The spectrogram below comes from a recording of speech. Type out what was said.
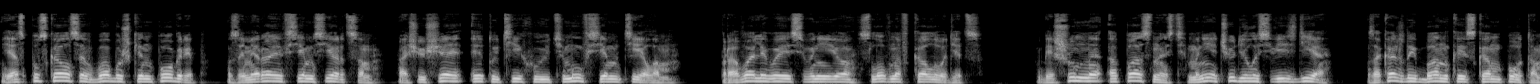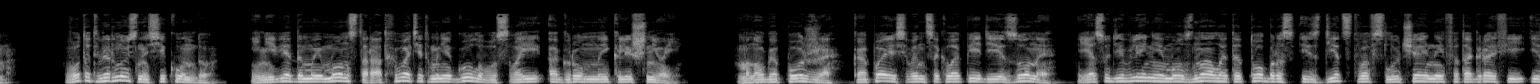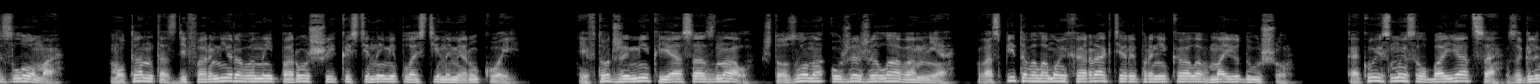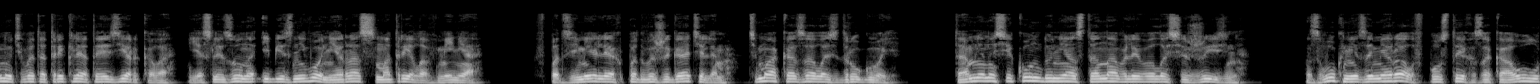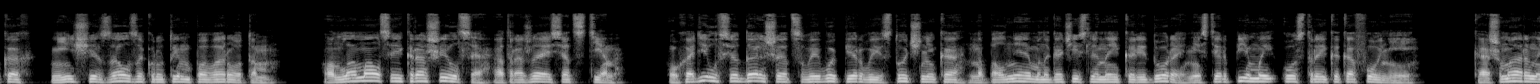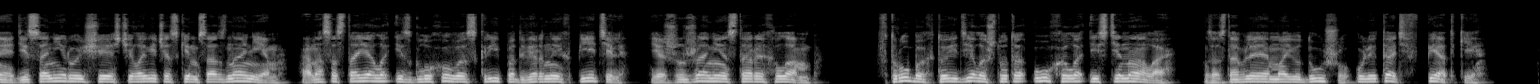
Я спускался в бабушкин погреб, замирая всем сердцем, ощущая эту тихую тьму всем телом, проваливаясь в нее, словно в колодец. Бесшумная опасность мне чудилась везде, за каждой банкой с компотом. Вот отвернусь на секунду, и неведомый монстр отхватит мне голову своей огромной клешней. Много позже, копаясь в энциклопедии зоны, я с удивлением узнал этот образ из детства в случайной фотографии излома. Мутанта с деформированной, поросшей костяными пластинами рукой. И в тот же миг я осознал, что зона уже жила во мне, воспитывала мой характер и проникала в мою душу. Какой смысл бояться заглянуть в это треклятое зеркало, если зона и без него не раз смотрела в меня? В подземельях под выжигателем тьма казалась другой. Там ни на секунду не останавливалась жизнь. Звук не замирал в пустых закоулках, не исчезал за крутым поворотом. Он ломался и крошился, отражаясь от стен. Уходил все дальше от своего первоисточника, наполняя многочисленные коридоры нестерпимой острой какофонией. Кошмарная, диссонирующая с человеческим сознанием, она состояла из глухого скрипа дверных петель и жужжания старых ламп. В трубах то и дело что-то ухало и стенало, заставляя мою душу улетать в пятки.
